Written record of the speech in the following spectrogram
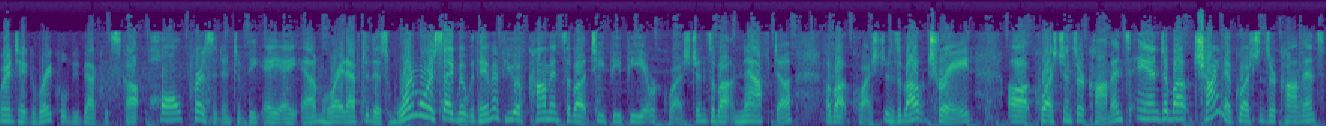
We're going to take a break. We'll be back with Scott Paul, president of the AAM, right after this. One more segment with him. If you have comments about TPP or questions about NAFTA, about questions about trade, uh, questions or comments, and about China, questions or comments,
